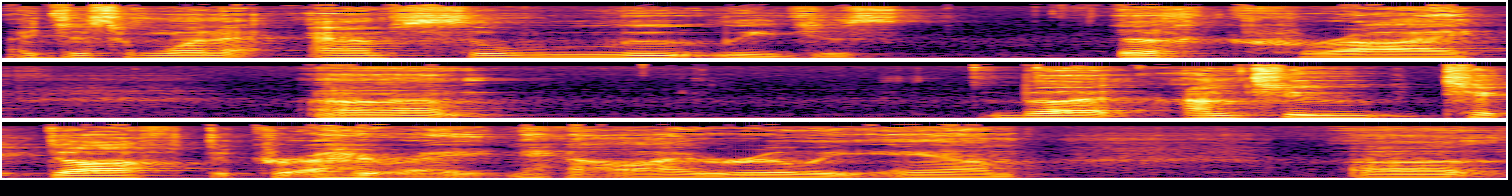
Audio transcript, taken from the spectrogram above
I just want to absolutely just ugh, cry. Um, but I'm too ticked off to cry right now. I really am. Uh,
